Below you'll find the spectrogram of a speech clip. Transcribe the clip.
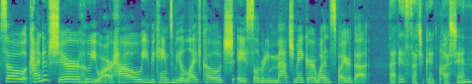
So, kind of share who you are, how you became to be a life coach, a celebrity matchmaker. What inspired that? That is such a good question.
